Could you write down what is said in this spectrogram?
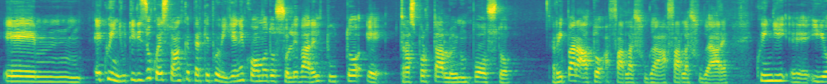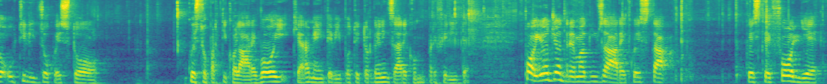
E, ehm, e, quindi utilizzo questo anche perché poi mi viene comodo sollevare il tutto e trasportarlo in un posto riparato a farla asciugare, a farla asciugare. quindi eh, io utilizzo questo, questo particolare. Voi chiaramente vi potete organizzare come preferite. Poi oggi andremo ad usare questa, queste foglie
